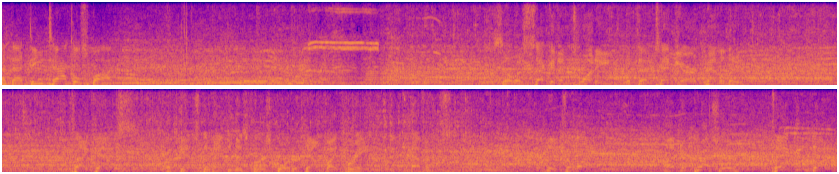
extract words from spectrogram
at that D tackle spot. So a second and 20 with that 10-yard penalty. Ticats against the wind in this first quarter, down by three. Evans needs a lot. Under pressure, taken down.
